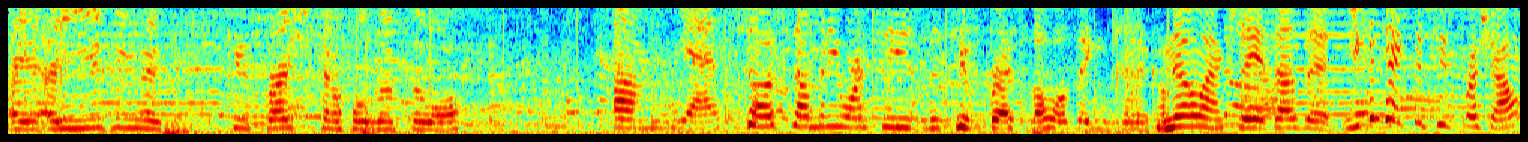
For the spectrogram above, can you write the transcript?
are, are you using the toothbrush to hold up the wall? Um, yes. So if somebody wants to use the toothbrush, the whole thing's gonna come. No, actually it doesn't. You can take the toothbrush out.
